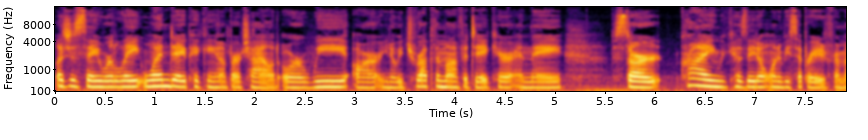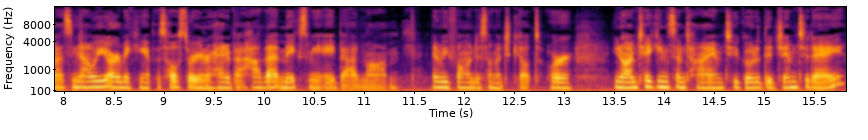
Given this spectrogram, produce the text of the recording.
Let's just say we're late one day picking up our child, or we are, you know, we drop them off at daycare and they start crying because they don't want to be separated from us. Now we are making up this whole story in our head about how that makes me a bad mom. And we fall into so much guilt. Or, you know, I'm taking some time to go to the gym today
